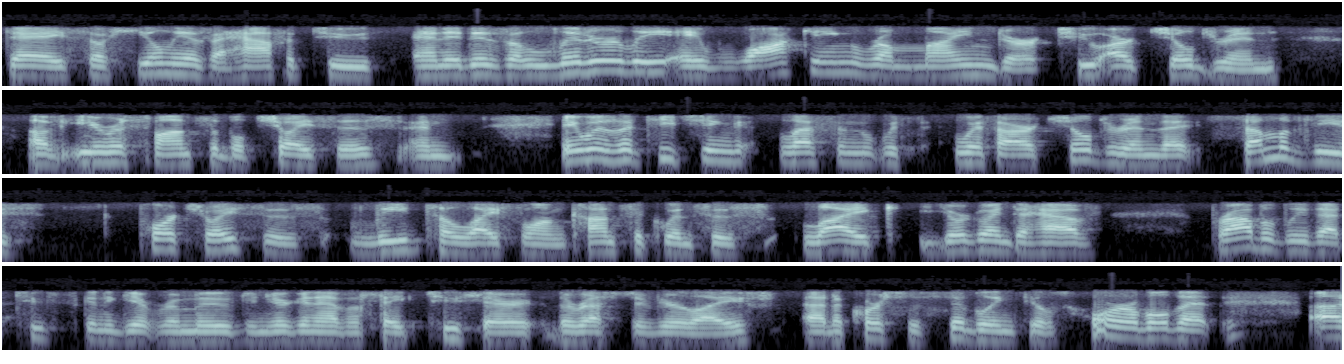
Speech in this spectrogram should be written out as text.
stay. So he only has a half a tooth, and it is a literally a walking reminder to our children of irresponsible choices. And it was a teaching lesson with with our children that some of these poor choices lead to lifelong consequences like you're going to have probably that tooth's going to get removed and you're going to have a fake tooth there the rest of your life. And of course the sibling feels horrible that uh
